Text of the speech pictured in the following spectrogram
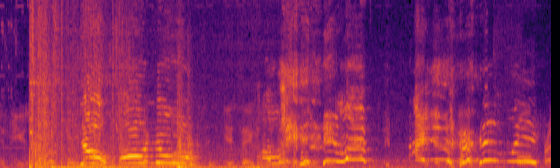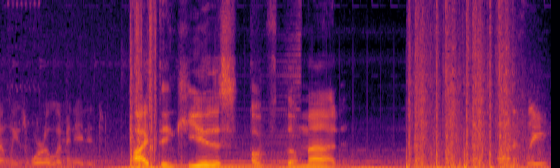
Defuser located. No! Oh no! Disabled. Oh, he left! I just heard him leave! All friendlies were eliminated. I think he is of the mad. Honestly,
